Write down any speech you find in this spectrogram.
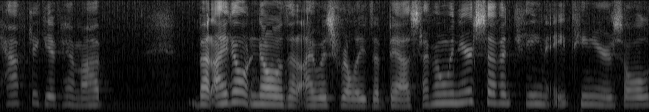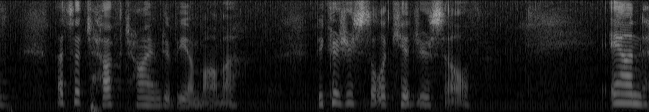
have to give him up. But I don't know that I was really the best. I mean, when you're 17, 18 years old, that's a tough time to be a mama because you're still a kid yourself. And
